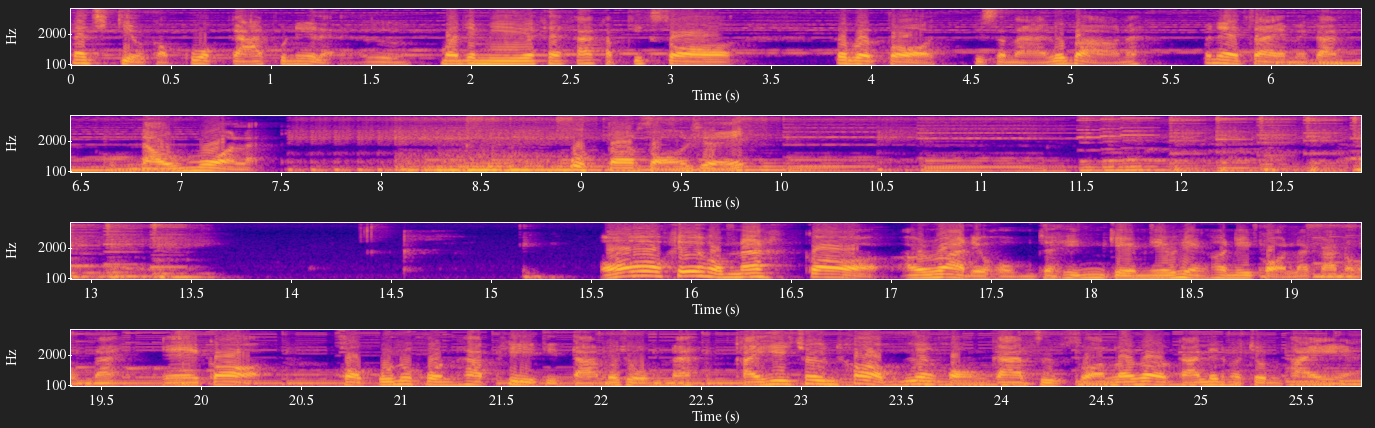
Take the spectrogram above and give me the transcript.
น่าจะเกี่ยวกับพวกการ์ดพวกนี้แหละเออมันจะมีคล้ายๆกับทิกซอก็ไปต่อปริศนาหรือเปล่านะ ไม่แน่ใจเหมือนกัน ผมเดามั่วแหละโอ้ตอนสองเฉย โอเคผมนะ ก็เอาว่าเดี๋ยวผมจะทิ้งเกมนี้เพียงเท่านี้ก่อนแล้วกันผมนะเอก็ ขอบคุณทุกคนครับที่ติดตามรับชมนะ ใครที่ชื่นชอบเรื่องของการสืบสวนแล้วก็การเล่นผจญภัยเนี่ย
